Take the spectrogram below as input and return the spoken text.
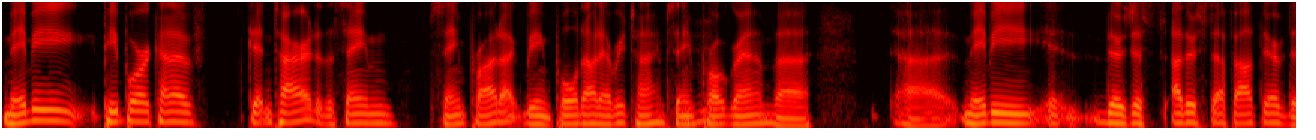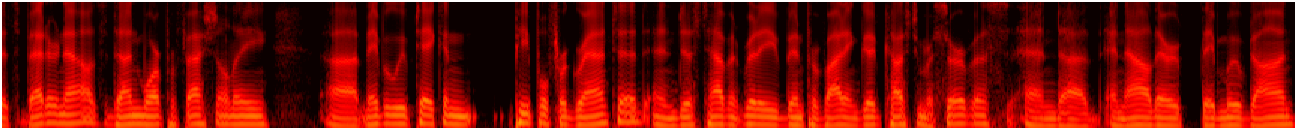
maybe people are kind of getting tired of the same same product being pulled out every time, same Mhm. program. Uh, uh, maybe it, there's just other stuff out there that's better now. It's done more professionally. Uh, maybe we've taken people for granted and just haven't really been providing good customer service, and uh, and now they're they've moved on.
